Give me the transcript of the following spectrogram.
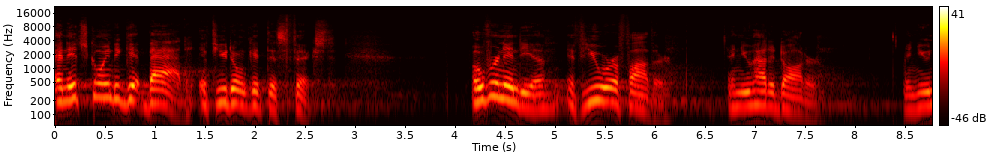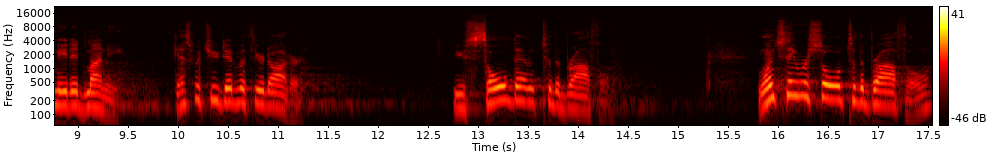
and it's going to get bad if you don't get this fixed. Over in India, if you were a father and you had a daughter and you needed money, guess what you did with your daughter? You sold them to the brothel. Once they were sold to the brothel,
